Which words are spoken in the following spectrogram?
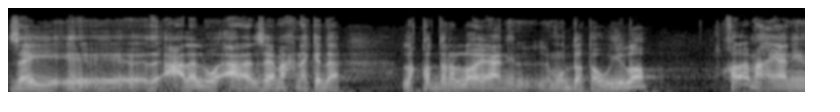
زي آه، آه، على ألو... على زي ما إحنا كده لا قدر الله يعني لمدة طويلة خلاص يعني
